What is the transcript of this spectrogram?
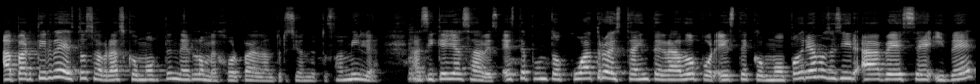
A partir de esto sabrás cómo obtener lo mejor para la nutrición de tu familia. Así que ya sabes, este punto 4 está integrado por este como podríamos decir A, B, C y D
